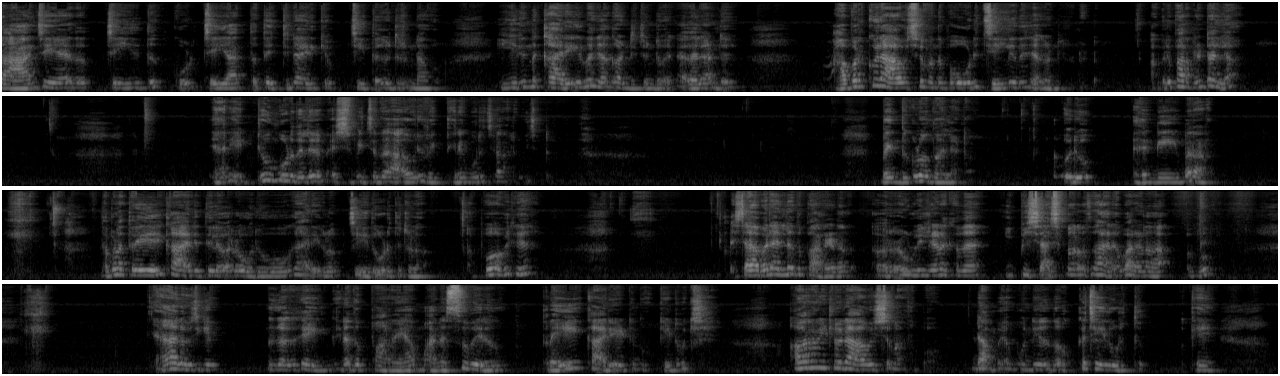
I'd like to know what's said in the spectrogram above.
താൻ ചെയ്യാതെ ചെയ്ത് ചെയ്യാത്ത തെറ്റിനായിരിക്കും ചീത്ത കേട്ടിട്ടുണ്ടാകും ഇരുന്ന് കരയുന്ന ഞാൻ കണ്ടിട്ടുണ്ട്. അതല്ലാണ്ട് അവർക്കൊരു ആവശ്യം വന്നപ്പോൾ ഓടി ചെല്ലുന്നത് ഞാൻ കണ്ടിട്ടുണ്ട്. അവർ പറഞ്ഞിട്ടല്ല. ഞാൻ ഏറ്റവും കൂടുതൽ വിഷമിച്ചത് ആ ഒരു വ്യക്തിനെ കുറിച്ച് ആലോചിച്ചിട്ട്. ബന്ധുക്കളൊന്നും അല്ല കേട്ടോ ഒരു നെയ്ബറാണ് നമ്മൾ അത്രയും കാര്യത്തിൽ അവരുടെ ഓരോ കാര്യങ്ങളും ചെയ്തു കൊടുത്തിട്ടുള്ള. അപ്പോൾ അവർ പക്ഷെ അവരല്ല അത് പറയണത്. അവരുടെ ഉള്ളിൽ കിടക്കുന്ന ഈ പിശാശ് എന്ന് പറയുന്ന സാധനം പറയണതാണ് അപ്പോൾ ഞാൻ ആലോചിക്കും നിങ്ങൾക്കൊക്കെ എങ്ങനെ അത് പറയാൻ മനസ്സ് വരുന്നു? ഇത്രയും കാര്യമായിട്ട് നോക്കിയിട്ട് പക്ഷേ അവരുടെ വീട്ടിലൊരു ആവശ്യം വന്നപ്പോൾ എന്റെ അമ്മയെ മുന്നിൽ നിന്നൊക്കെ ചെയ്തു കൊടുത്തു ഓക്കെ?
